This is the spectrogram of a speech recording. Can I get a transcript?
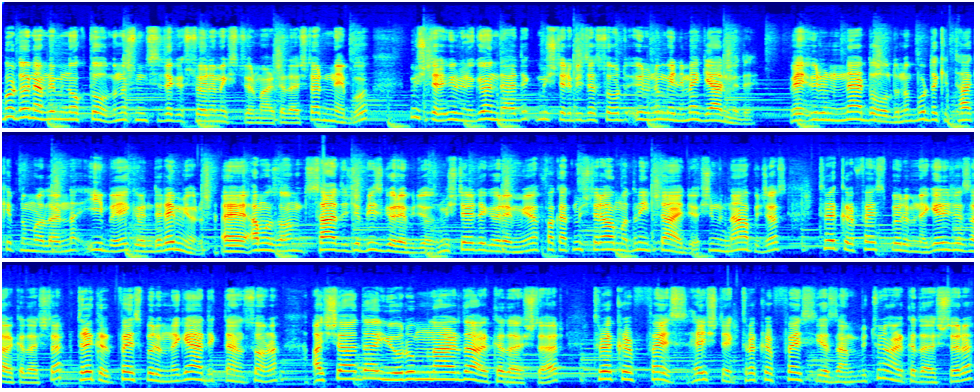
burada önemli bir nokta olduğunu şimdi size söylemek istiyorum arkadaşlar. Ne bu? Müşteri ürünü gönderdik. Müşteri bize sordu ürünüm elime gelmedi ve ürünün nerede olduğunu buradaki takip numaralarını eBay'e gönderemiyoruz. Ee, Amazon sadece biz görebiliyoruz. Müşteri de göremiyor fakat müşteri almadığını iddia ediyor. Şimdi ne yapacağız? Tracker Fest bölümüne geleceğiz arkadaşlar. Tracker Fest bölümüne geldikten sonra aşağıda yorumlarda arkadaşlar Tracker Fest hashtag Tracker Fest yazan bütün arkadaşlara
